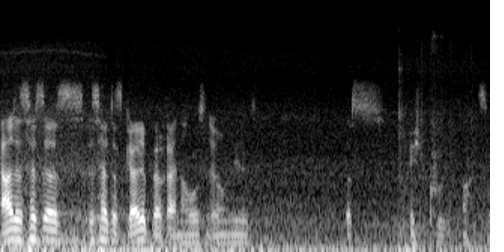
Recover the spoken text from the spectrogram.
ja, das ist, das ist halt das Geile bei Rheinhausen irgendwie. Das echt cool gemacht so.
